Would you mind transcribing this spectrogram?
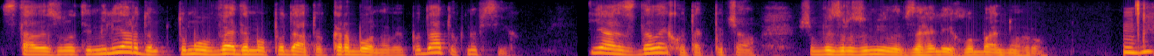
стали золотим мільярдом, тому введемо податок, карбоновий податок на всіх. Я здалеку так почав, щоб ви зрозуміли взагалі глобальну гру. Мгм.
